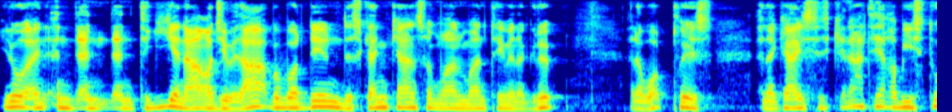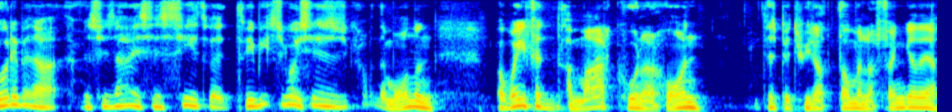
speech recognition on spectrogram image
You know, and, and, and, and to give you an analogy with that, we were doing the skin cancer one one time in a group in a workplace, and a guy says, Can I tell a wee story about that? And I says, I says, see, about three weeks ago, he says, come in the morning, my wife had a mark on her horn, just between her thumb and her finger there.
